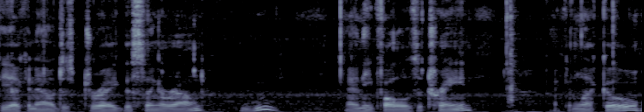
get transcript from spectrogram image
see I can now just drag this thing around. Woo and he follows the terrain. I can let go.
